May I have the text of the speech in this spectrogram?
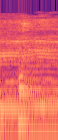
You.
